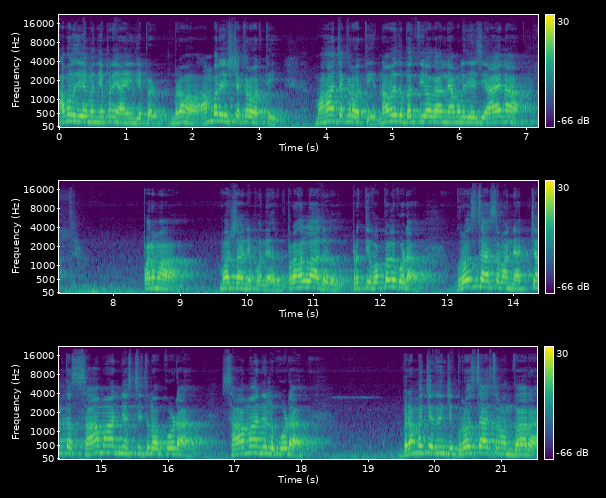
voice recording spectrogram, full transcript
అమలు చేయమని చెప్పని ఆయన చెప్పాడు. బ్రహ్మ అంబరీష్ చక్రవర్తి మహాచక్రవర్తి నవవిధ భక్తి యోగాల్ని అమలు చేసి ఆయన పరమ మోక్షాన్ని పొందారు. ప్రహ్లాదుడు ప్రతి ఒక్కళ్ళు కూడా గృహస్థాశ్రమాన్ని అత్యంత సామాన్య స్థితిలో కూడా సామాన్యులు కూడా బ్రహ్మచర్య నుంచి గృహస్థాశ్రమం ద్వారా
